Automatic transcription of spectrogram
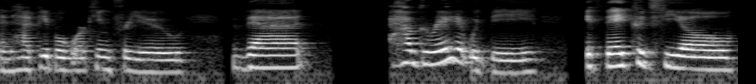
and had people working for you, that how great it would be if they could feel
